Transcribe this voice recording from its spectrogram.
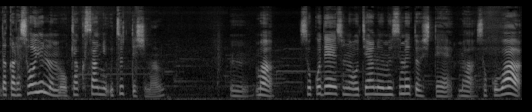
だからそういうのもお客さんに移ってしまう、うん、まあそこでそのお茶屋の娘としてまあそこは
